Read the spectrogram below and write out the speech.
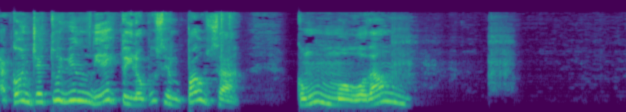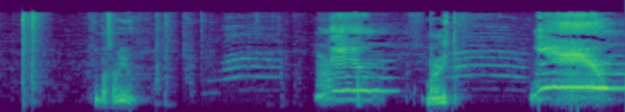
¡A concha! Estoy viendo un directo y lo puse en pausa. Como un mogodown. ¿Qué pasa, amigo? Bueno, listo. 喵。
